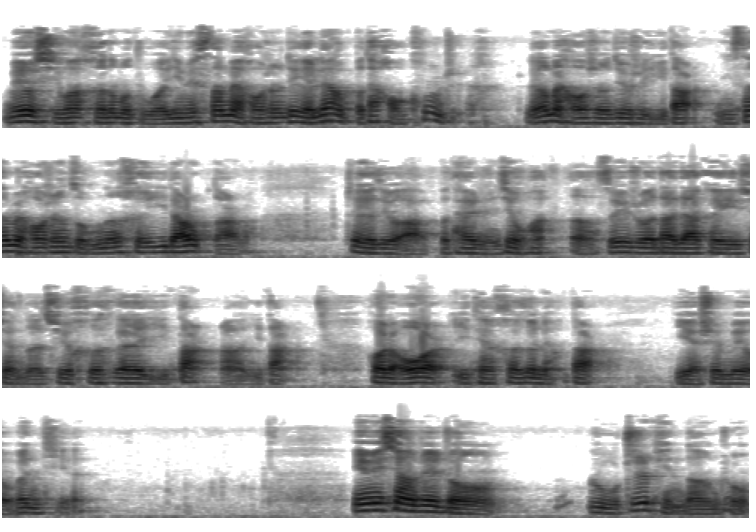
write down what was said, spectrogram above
没有习惯喝那么多，因为三百毫升这个量不太好控制。两百毫升就是一袋儿你三百毫升总不能喝一点五袋儿吧？这个就啊不太人性化啊。所以说，大家可以选择去喝个一袋儿啊一袋儿或者偶尔一天喝个两袋儿也是没有问题的。因为像这种。乳制品当中，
